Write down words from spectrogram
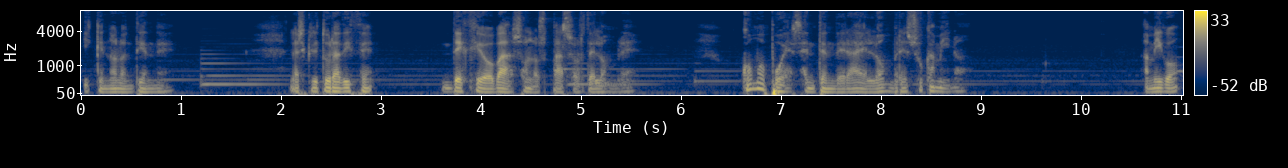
y que no lo entiende. La escritura dice, de Jehová son los pasos del hombre. ¿Cómo pues entenderá el hombre su camino? Amigo,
